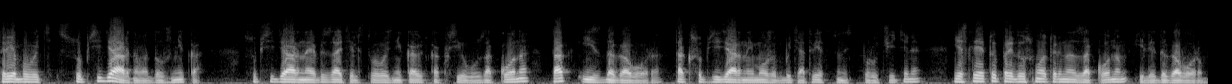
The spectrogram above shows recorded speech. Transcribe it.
требовать субсидиарного должника. Субсидиарные обязательства возникают как в силу закона, так и из договора. Так субсидиарной может быть ответственность поручителя, если это предусмотрено законом или договором.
